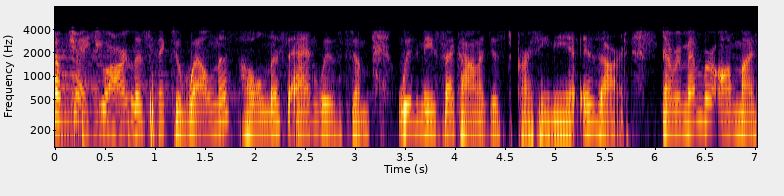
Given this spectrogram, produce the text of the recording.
Okay, you are listening to Wellness, Wholeness, and Wisdom with me, psychologist Parthenia Izzard. Now, remember on my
